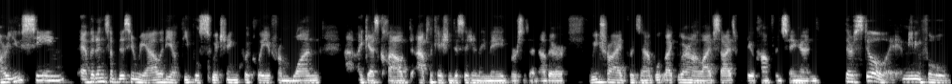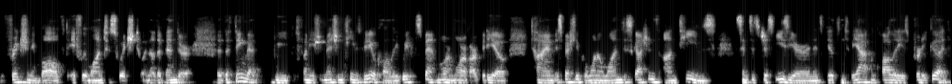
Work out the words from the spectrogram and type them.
Are you seeing evidence of this in reality of people switching quickly from one I guess, cloud application decision they made versus another. We tried, for example, like we're on Lifesize for video conferencing, and there's still meaningful friction involved if we want to switch to another vendor. The, thing that we, funny you should mention Teams video quality, we've spent more and more of our video time, especially for one-on-one discussions on Teams, since it's just easier and it's built into the app and quality is pretty good.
